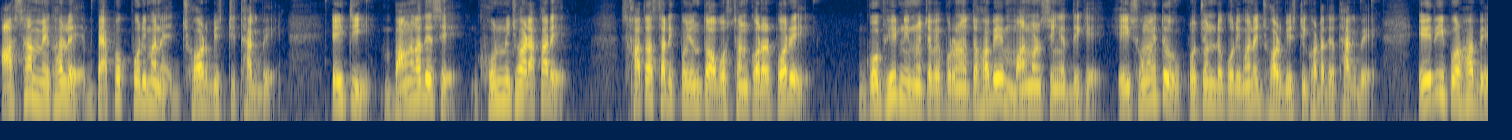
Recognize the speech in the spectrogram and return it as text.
আসাম, মেঘালয়ে ব্যাপক পরিমাণে ঝড় বৃষ্টি থাকবে। এইটি বাংলাদেশে ঘূর্ণিঝড় আকারে সাতাশ তারিখ পর্যন্ত অবস্থান করার পরে গভীর নিম্নচাপে পরিণত হবে ময়মনসিংহের দিকে। এই সময়তেও প্রচণ্ড পরিমাণে ঝড় বৃষ্টি ঘটাতে থাকবে। এরই প্রভাবে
